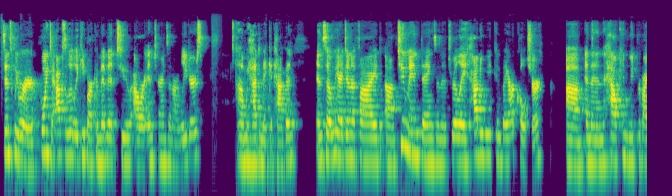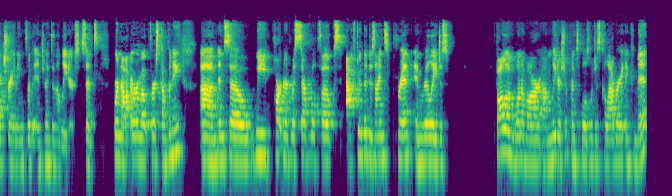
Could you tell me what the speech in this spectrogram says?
since we were going to absolutely keep our commitment to our interns and our leaders, um, we had to make it happen. And so we identified um, two main things, and it's really how do we convey our culture, um, and then how can we provide training for the interns and the leaders, since we're not a remote first company. Um, and so we partnered with several folks after the design sprint and really just followed one of our um, leadership principles, which is collaborate and commit.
